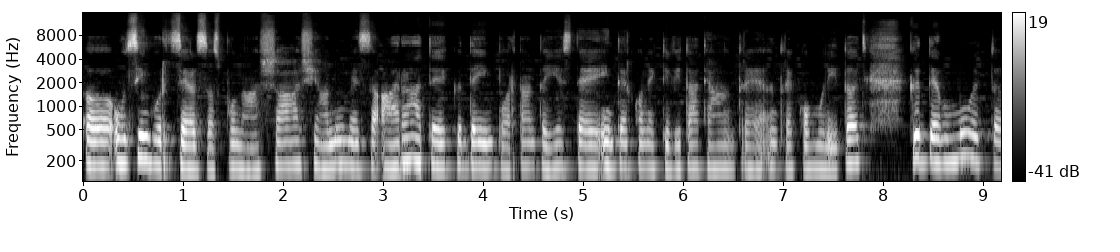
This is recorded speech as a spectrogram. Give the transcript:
uh, un singur cel, să spun așa, și anume să arate cât de importantă este interconectivitatea între, între comunități, cât de mult uh,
